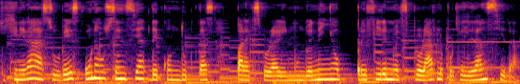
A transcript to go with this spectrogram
que genera a su vez una ausencia de conductas para explorar el mundo. El niño prefiere no explorarlo porque le da ansiedad.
